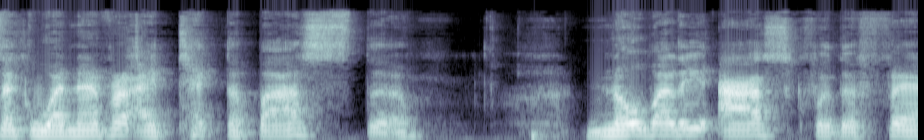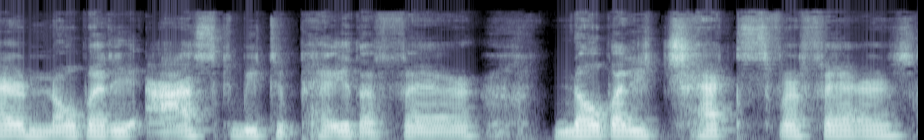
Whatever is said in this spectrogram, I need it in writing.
like whenever I take the bus, the nobody asks for the fare, nobody asks me to pay the fare, nobody checks for fares.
